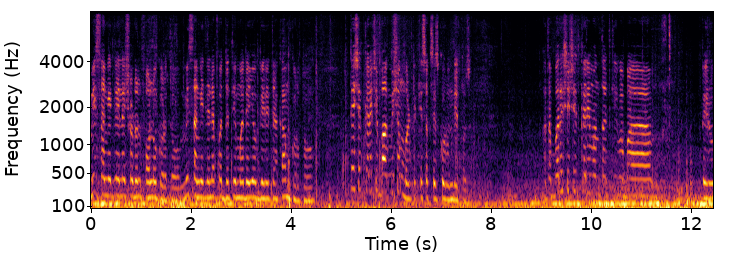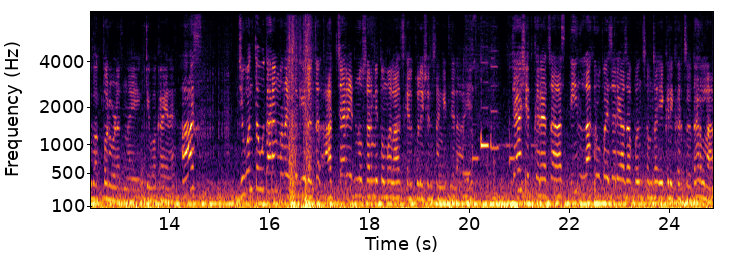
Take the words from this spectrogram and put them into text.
मी सांगितलेले शेड्यूल फॉलो करतो मी सांगितलेल्या पद्धतीमध्ये योग्यरित्या काम करतो त्या शेतकऱ्याची बाग मी शंभर टक्के सक्सेस करून देतोच. आता बरेचसे शेतकरी म्हणतात की बाबा पेरू बाग परवडत नाही किंवा काय नाही. आज जिवंत उदाहरण म्हणायचं तर आजच्या रेटनुसार मी तुम्हाला आज कॅल्क्युलेशन सांगितलेलं आहे. त्या शेतकऱ्याचा आज तीन लाख रुपये जरी आज आपण समजा एकरी खर्च धरला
